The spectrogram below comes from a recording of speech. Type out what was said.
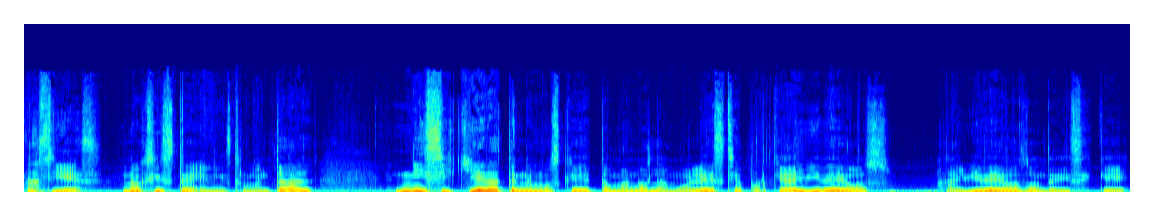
Así es. No existe el instrumental. Ni siquiera tenemos que tomarnos la molestia porque hay videos, hay videos donde dice que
